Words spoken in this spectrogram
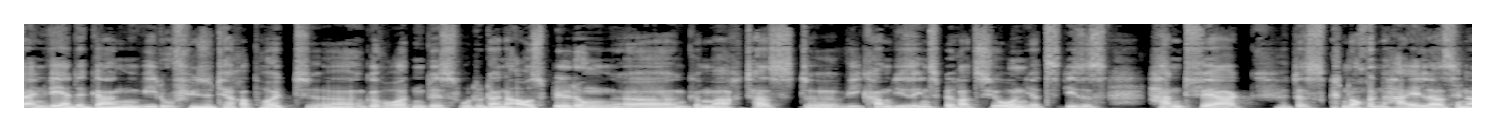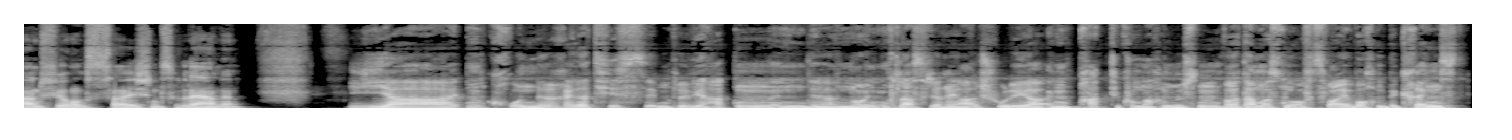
Dein Werdegang, wie du Physiotherapeut äh, geworden bist, wo du deine Ausbildung äh, gemacht hast. Äh, wie kam diese Inspiration, jetzt dieses Handwerk des Knochenheilers in Anführungszeichen zu lernen? Ja, im Grunde relativ simpel. Wir hatten in der neunten Klasse der Realschule ja ein Praktikum machen müssen, war damals nur auf zwei Wochen begrenzt.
